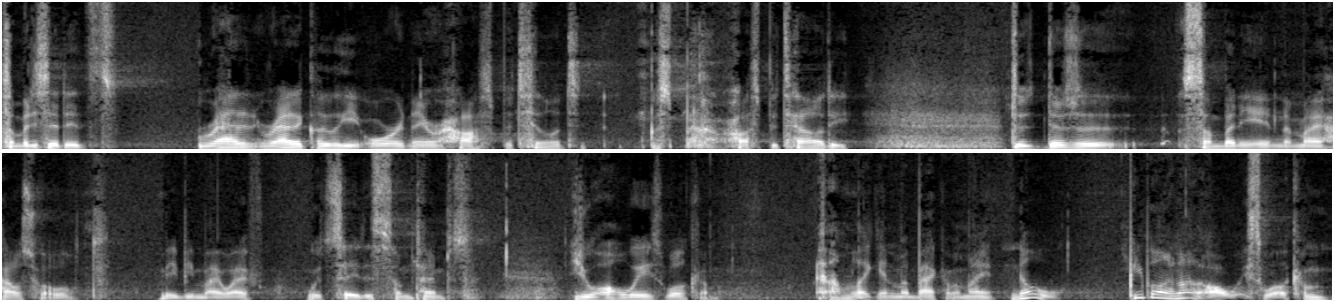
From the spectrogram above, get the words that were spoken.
Somebody said it's rad- radically ordinary hospitality. Hospitality. There's a somebody in my household, maybe my wife would say this sometimes. You're always welcome, and I'm like in the back of my mind, no, people are not always welcome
